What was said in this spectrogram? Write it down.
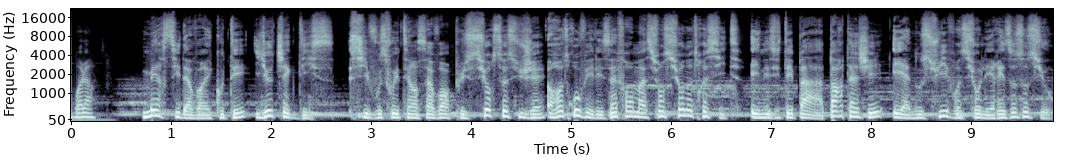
voilà. Merci d'avoir écouté YoCheck 10. Si vous souhaitez en savoir plus sur ce sujet, retrouvez les informations sur notre site et n'hésitez pas à partager et à nous suivre sur les réseaux sociaux.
